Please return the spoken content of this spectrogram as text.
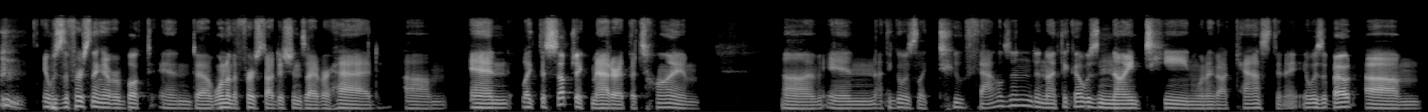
it was the first thing I ever booked and uh, one of the first auditions I ever had. Um, and like the subject matter at the time, um, in I think it was like 2000, and I think I was 19 when I got cast in it. It was about. Um,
